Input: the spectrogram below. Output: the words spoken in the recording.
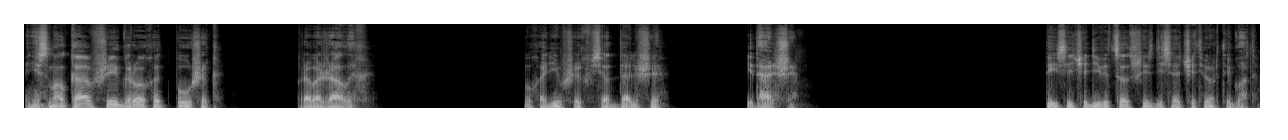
И несмолкавший грохот пушек провожал их, уходивших все дальше и дальше. 1964 год.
